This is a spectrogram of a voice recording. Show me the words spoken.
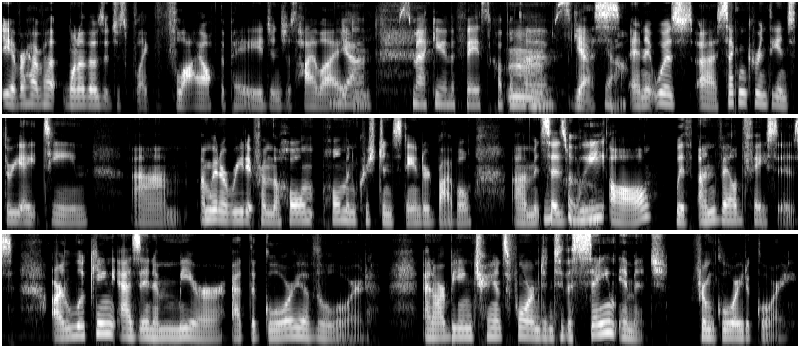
you ever have one of those that just like fly off the page and just highlight Yeah. and, Smack you in the face a couple Mm, times. yes Yeah. and it was uh, corinthians 3.18 um, i'm going to read it from the Hol- holman christian standard bible um, it says Ooh. we all with unveiled faces are looking as in a mirror at the glory of the lord and are being transformed into the same image from glory to glory.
